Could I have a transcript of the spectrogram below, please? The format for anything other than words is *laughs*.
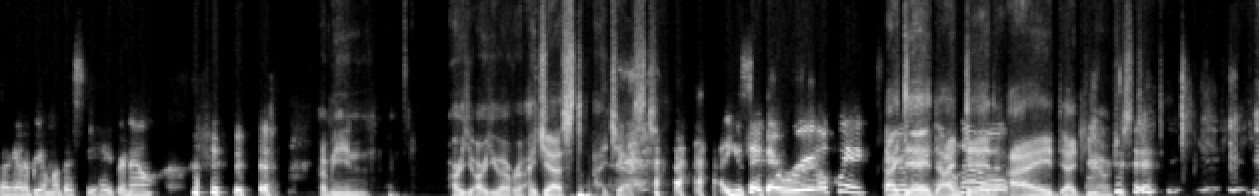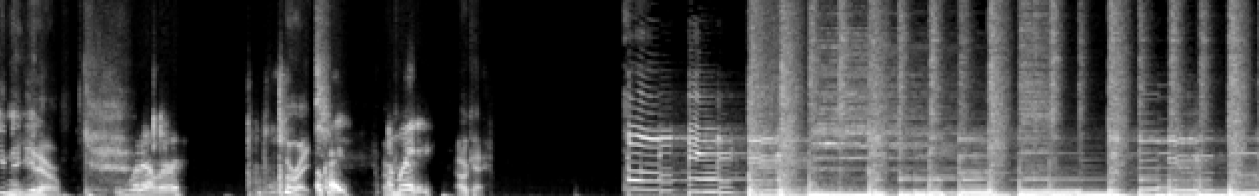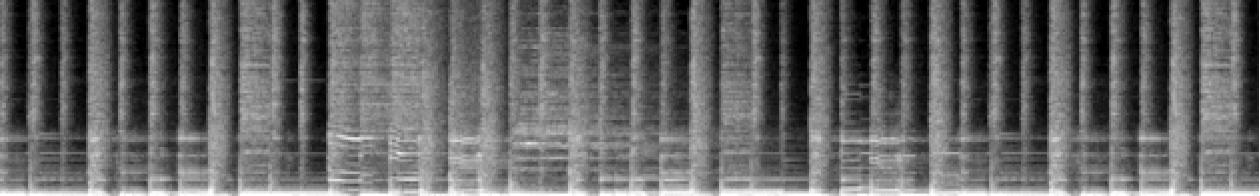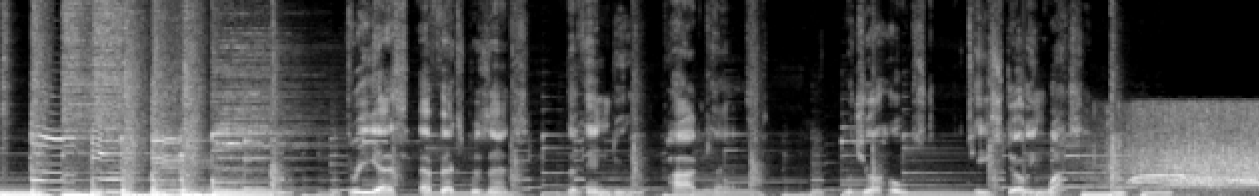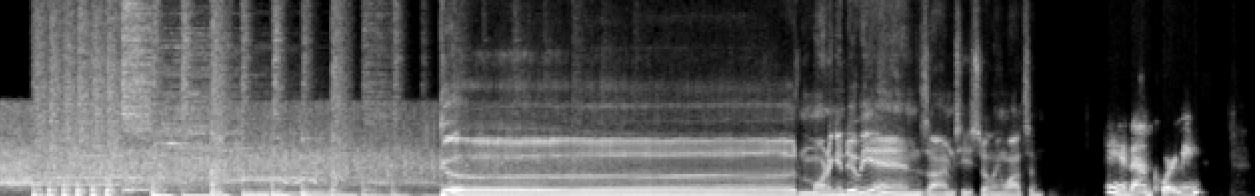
I gotta be on my best behavior now. *laughs* I mean, are you are you ever? I just, I just. *laughs* you said that real quick. so I did, like, I don't did. I, I, you know, just *laughs* you know, you know. Whatever. All right. Okay, I'm ready. Okay. Three FX presents the Indoob Podcast with your host T. Sterling Watson. Good morning, Indoobians. I'm T. Sterling Watson. And I'm Kortney.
